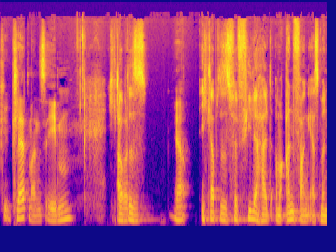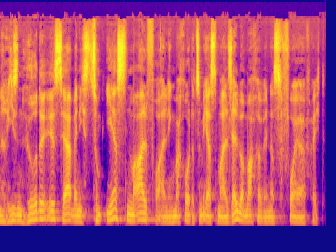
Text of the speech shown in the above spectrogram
klärt man es eben. Ich glaube, das ist ja. Ich glaube, dass es für viele halt am Anfang erstmal eine Riesenhürde ist, ja, wenn ich es zum ersten Mal vor allen Dingen mache oder zum ersten Mal selber mache, wenn das vorher vielleicht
